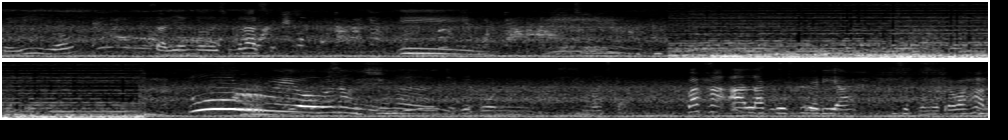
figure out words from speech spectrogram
de hilo saliendo de su brazo. Y... una, una chica con máscara. Baja a la costurería y se pone a trabajar.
